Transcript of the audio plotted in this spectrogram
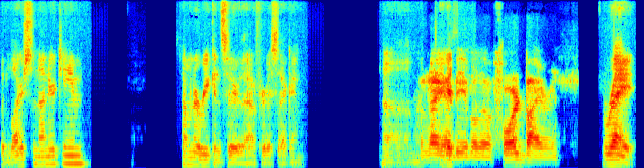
with Larson on your team. So I'm gonna reconsider that for a second. Um, I'm not going to be able to afford Byron. Right.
